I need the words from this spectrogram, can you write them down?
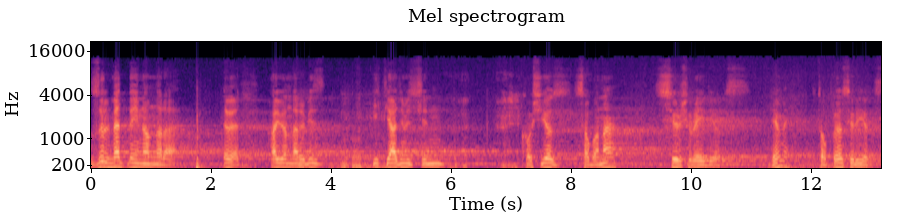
Zulmetmeyin onlara. Evet, hayvanları biz ihtiyacımız için koşuyoruz sabana, sürşüre ediyoruz. Değil mi? Toprağa sürüyoruz.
